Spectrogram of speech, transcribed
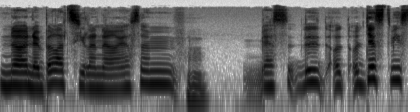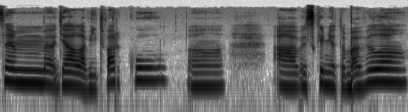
No, nebyla cílená. Já jsem hmm já, od, od dětství jsem dělala výtvarku a, a vždycky mě to bavilo.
